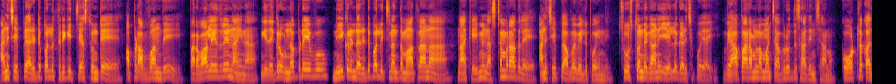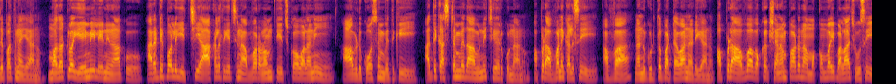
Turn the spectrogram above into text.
అని చెప్పి అరటిపళ్ళు తిరిగి ఇచ్చేస్తుంటే అప్పుడు అవ్వంది. పర్వాలేదులే నాయనా నీ దగ్గర ఉన్నప్పుడే ఇవ్వు. నీకు రెండు అరటిపళ్ళు ఇచ్చినంత మాత్రాన నాకేమీ నష్టం రాదులే అని చెప్పి అవ్వ వెళ్ళిపోయింది. చూస్తుండగానే ఏళ్ళు గడిచిపోయాయి. వ్యాపారంలో మంచి అభివృద్ధి సాధించాను. కోట్లకు అధిపతినయ్యాను మొదట్లో ఏమీ లేని నాకు అరటిపళ్ళు ఇచ్చి ఆకలి తీర్చిన అవ్వ రుణం తీర్చుకోవాలని ఆవిడ కోసం వెతికి అతి కష్టం మీద ఆవిడ్ని చేరుకున్నాను. అప్పుడు అవ్వని కలిసి అవ్వ నన్ను గుర్తుపట్టావా అని అడిగాను. అప్పుడు ఆ అవ్వ ఒక్క క్షణం పాటు నా ముఖం వైపు అలా చూసి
